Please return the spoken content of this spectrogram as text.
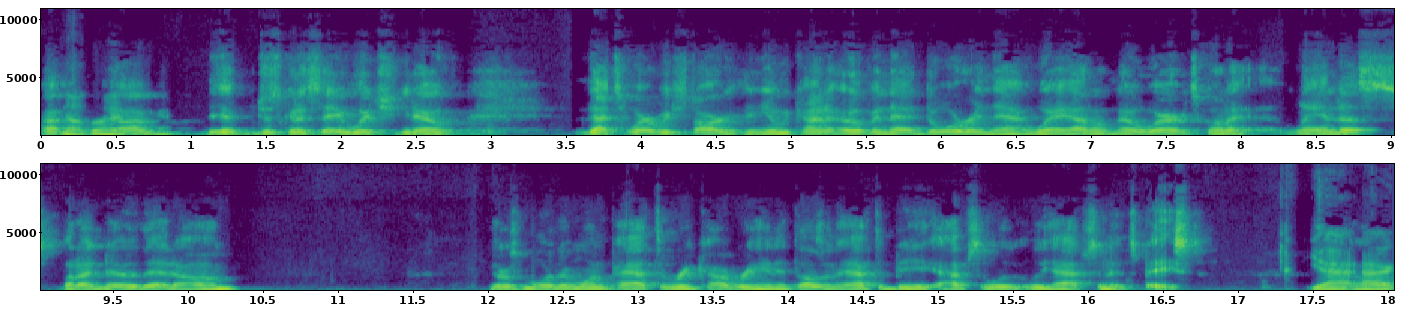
Uh, no, go ahead. Uh, just going to say, which you know, that's where we started, and you know, we kind of opened that door in that way. I don't know where it's going to land us, but I know that um, there's more than one path to recovery, and it doesn't have to be absolutely abstinence based. Yeah, I, uh,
